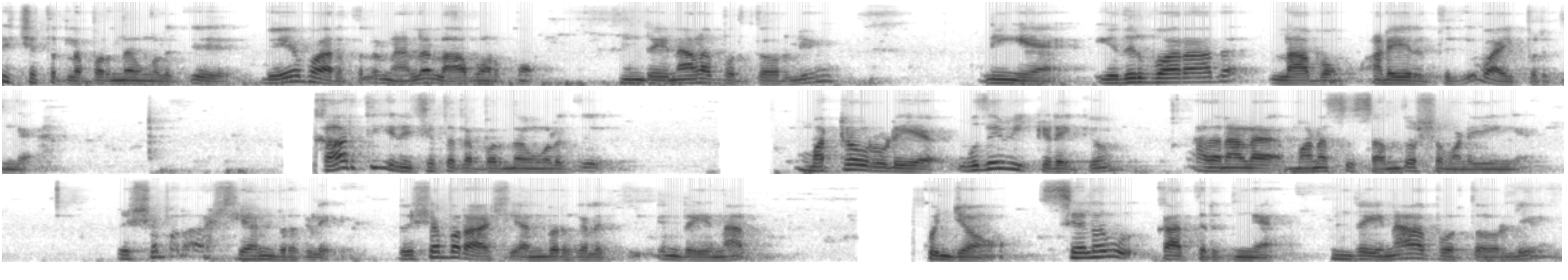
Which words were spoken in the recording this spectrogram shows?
நட்சத்திரத்தில் பிறந்தவங்களுக்கு வியாபாரத்தில் நல்ல லாபம் இருக்கும். இன்றைய நாளை பொறுத்தவரையிலையும் நீங்கள் எதிர்பாராத லாபம் அடையிறதுக்கு வாய்ப்பு இருக்குங்க. கார்த்திகை நட்சத்திரத்தில் பிறந்தவங்களுக்கு மற்றவருடைய உதவி கிடைக்கும். அதனால் மனசு சந்தோஷம் அடையுங்க. ரிஷபராசி அன்பர்களே ரிஷபராசி அன்பர்களுக்கு இன்றைய நாள் கொஞ்சம் செலவு காத்திருக்குங்க. இன்றைய நாளை பொறுத்தவரையிலையும்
